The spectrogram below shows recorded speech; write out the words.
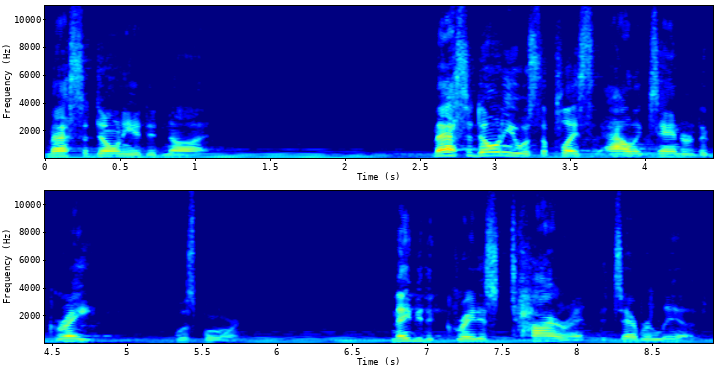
Macedonia did not. Macedonia was the place that Alexander the Great was born, maybe the greatest tyrant that's ever lived.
